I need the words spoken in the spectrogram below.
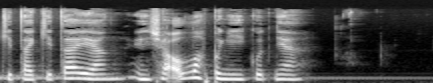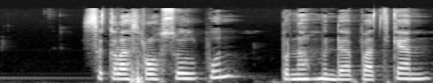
kita-kita yang insya Allah pengikutnya. Sekelas Rasul pun pernah mendapatkan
